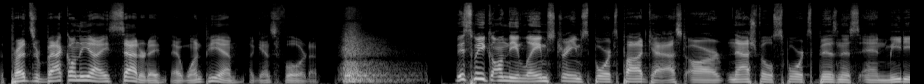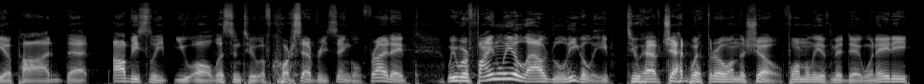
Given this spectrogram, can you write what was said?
The Preds are back on the ice Saturday at 1 p.m. against Florida. This week on the Lamestream Sports Podcast, our Nashville sports business and media pod that obviously you all listen to, of course, every single Friday, we were finally allowed legally to have Chad Withrow on the show, formerly of Midday 180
